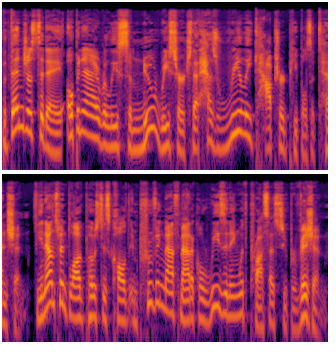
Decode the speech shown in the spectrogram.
But then just today, OpenAI released some new research that has really captured people's attention. The announcement blog post is called Improving Mathematical Reasoning with Process Supervision.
